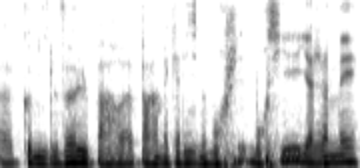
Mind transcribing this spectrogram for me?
euh, comme ils veulent par, par un mécanisme boursier. Il n'y a jamais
